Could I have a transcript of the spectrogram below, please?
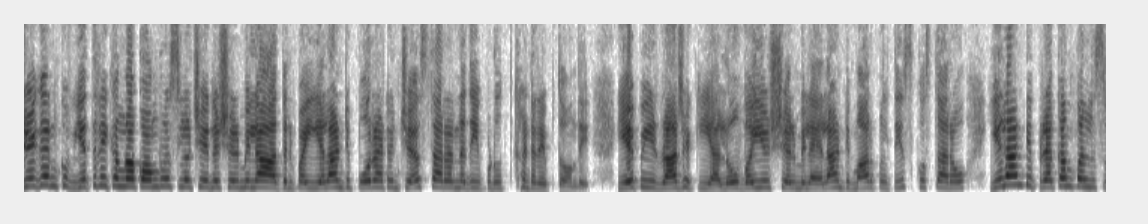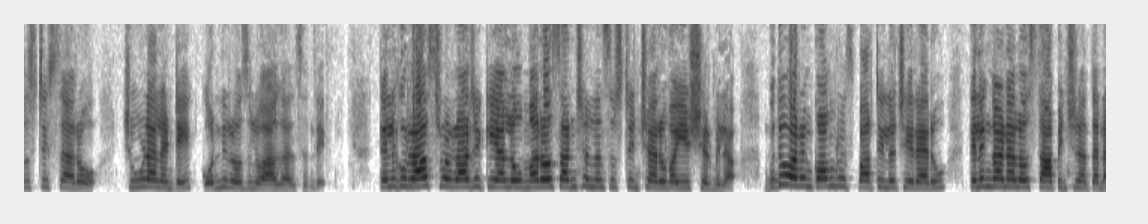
జగన్కు వ్యతిరేకంగా కాంగ్రెస్లో చేరిన షర్మిల అతనిపై ఎలాంటి పోరాటం చేస్తారన్నది ఇప్పుడు ఉత్కంఠ రేపుతోంది. ఏపీ రాజకీయాల్లో వైఎస్ షర్మిల ఎలాంటి మార్పులు తీసుకొస్తారో ఎలాంటి ప్రకంపనలు సృష్టిస్తారో చూడాలంటే కొన్ని రోజులు ఆగాల్సిందే. తెలుగు రాష్ట్ర రాజకీయాల్లో మరో సంచలనం సృష్టించారు వైఎస్ షర్మిల. బుధవారం కాంగ్రెస్ పార్టీలో చేరారు. తెలంగాణలో స్థాపించిన తన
